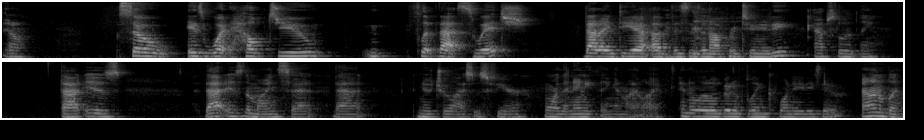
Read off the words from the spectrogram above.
Yeah. So, is what helped you flip that switch that idea of this is an opportunity? Absolutely. That is that is the mindset that neutralizes fear more than anything in my life. And a little bit of Blink 182. And Blink,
